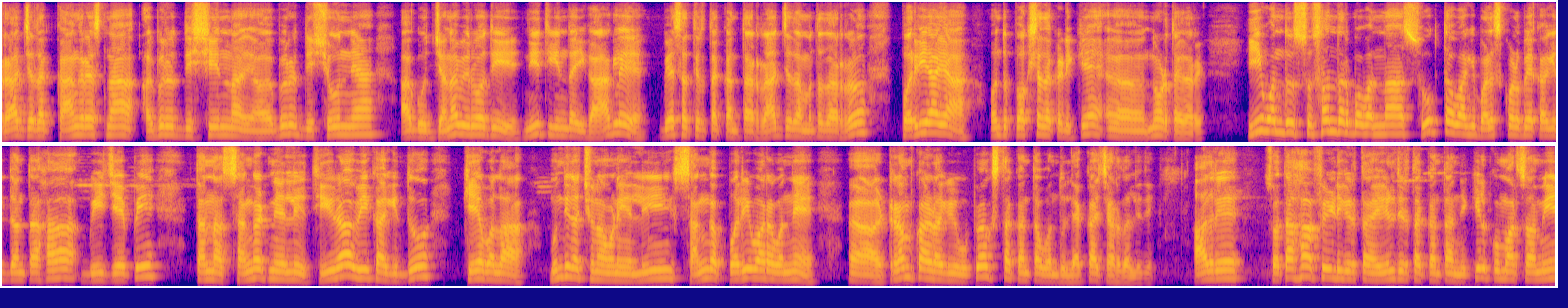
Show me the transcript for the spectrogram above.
ರಾಜ್ಯದ ಕಾಂಗ್ರೆಸ್ನ ಅಭಿವೃದ್ಧಿ ಶೀನ ಅಭಿವೃದ್ಧಿ ಶೂನ್ಯ ಹಾಗೂ ಜನವಿರೋಧಿ ನೀತಿಯಿಂದ ಈಗಾಗಲೇ ಬೇಸತ್ತಿರ್ತಕ್ಕಂಥ ರಾಜ್ಯದ ಮತದಾರರು ಪರ್ಯಾಯ ಒಂದು ಪಕ್ಷದ ಕಡೆಗೆ ನೋಡ್ತಾ ಇದ್ದಾರೆ. ಈ ಒಂದು ಸುಸಂದರ್ಭವನ್ನು ಸೂಕ್ತವಾಗಿ ಬಳಸ್ಕೊಳ್ಬೇಕಾಗಿದ್ದಂತಹ ಬಿ ಜೆ ಪಿ ತನ್ನ ಸಂಘಟನೆಯಲ್ಲಿ ತೀರಾ ವೀಕ್ ಆಗಿದ್ದು, ಕೇವಲ ಮುಂದಿನ ಚುನಾವಣೆಯಲ್ಲಿ ಸಂಘ ಪರಿವಾರವನ್ನೇ ಟ್ರಂಪ್ ಕಾರ್ಡ್ ಆಗಿ ಉಪಯೋಗಿಸ್ತಕ್ಕಂಥ ಒಂದು ಲೆಕ್ಕಾಚಾರದಲ್ಲಿದೆ. ಆದರೆ ಸ್ವತಃ ಫೀಲ್ಡ್ಗೆ ಇರ್ತಾ ಇಳ್ದಿರ್ತಕ್ಕಂಥ ನಿಖಿಲ್ ಕುಮಾರಸ್ವಾಮಿ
